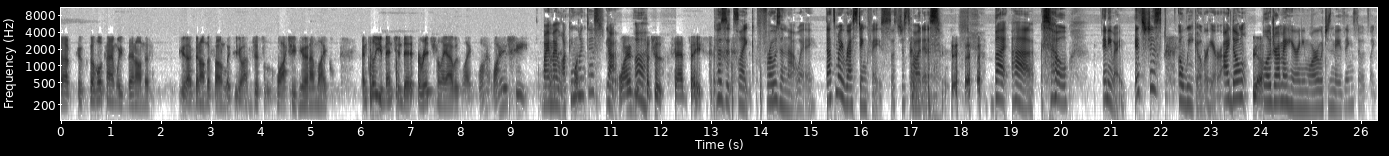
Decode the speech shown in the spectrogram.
up because the whole time we've been on this, I've been on the phone with you. I'm just watching you, and I'm like, until you mentioned it originally, I was like, what? Why is she? why am I looking like this? Yeah. Why is it Ugh. such a sad face? because it's like frozen that way. That's my resting face. That's just how it is. but uh so anyway, it's just a week over here. I don't Yeah. blow dry my hair anymore, which is amazing. So it's like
